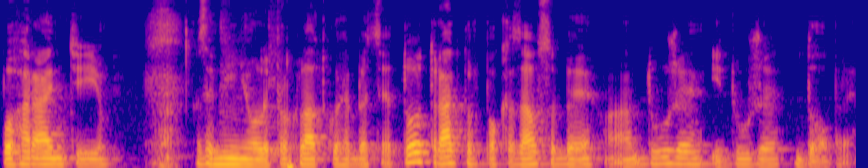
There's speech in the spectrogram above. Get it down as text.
по гарантії, замінювали прокладку ГБЦ, то трактор показав себе дуже і дуже добре.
